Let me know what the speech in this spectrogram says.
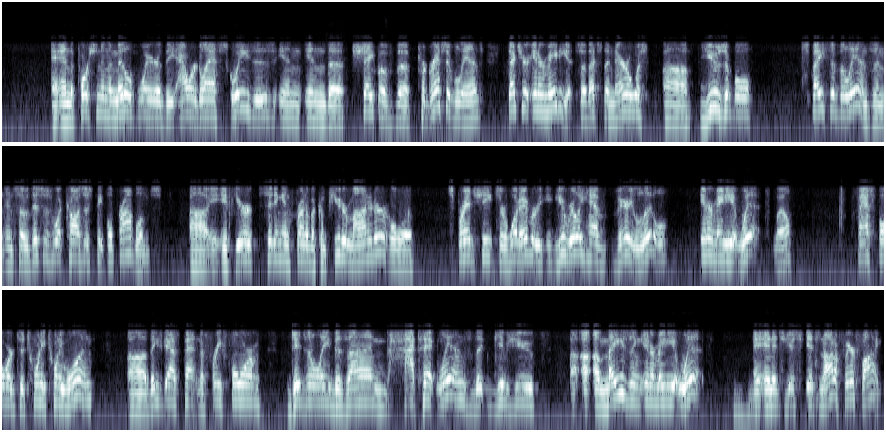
and the portion in the middle where the hourglass squeezes in in the shape of the progressive lens, that's your intermediate. So that's the narrowest uh, usable space of the lens, and, and so this is what causes people problems. Uh, if you're sitting in front of a computer monitor or spreadsheets or whatever, you really have very little intermediate width. Well, fast forward to 2021, uh, these guys patent a free form, digitally designed, high tech lens that gives you uh, amazing intermediate width, and, and it's just it's not a fair fight.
